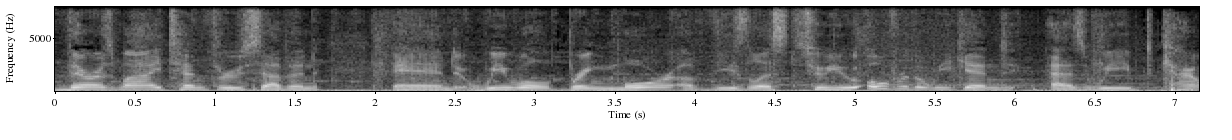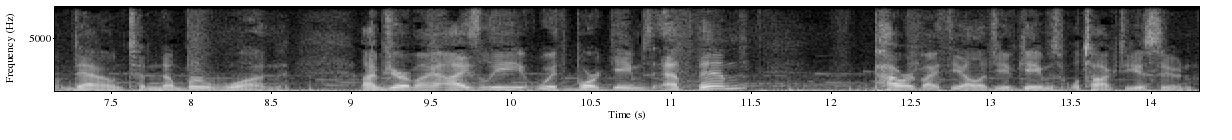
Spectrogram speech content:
There is my 10 through 7 and we will bring more of these lists to you over the weekend as we count down to number one. I'm jeremiah isley with board games fm powered by theology of games. We'll talk to you soon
